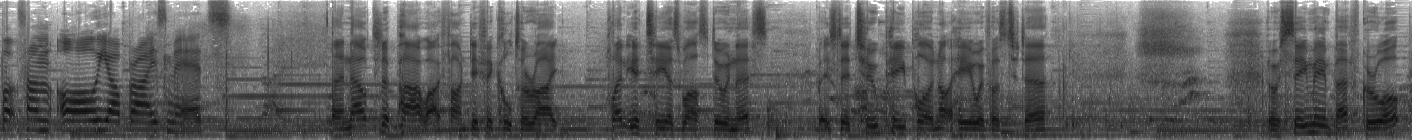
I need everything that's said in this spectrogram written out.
but from all your bridesmaids. And now to the part I found difficult to write. Plenty of tears whilst doing this, but it's the two people who are not here with us today. Who have seen me and Beth grow up,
